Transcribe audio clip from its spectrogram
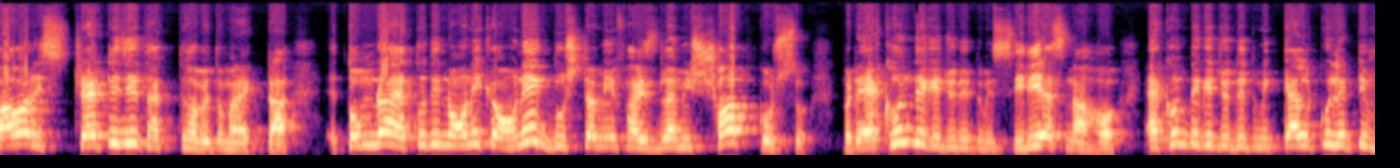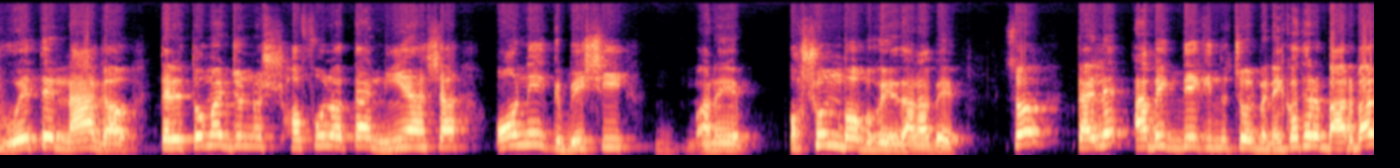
পাওয়ার স্ট্র্যাটেজি থাকতে হবে তোমার একটা। তোমরা এতদিন অনেকে অনেক দুষ্টামি, ফাইজলামি সব করছ বাট এখন থেকে যদি তুমি সিরিয়াস না হও, এখন থেকে যদি তুমি ক্যালকুলেটিভ ওয়েতে না গাও, তাহলে তোমার জন্য সফলতা নিয়ে আসা অনেক বেশি মানে অসম্ভব হয়ে দাঁড়াবে। সো তাইলে আবেগ দিয়ে কিন্তু চলবে না। এই কথাটা বারবার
